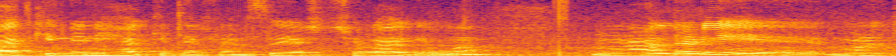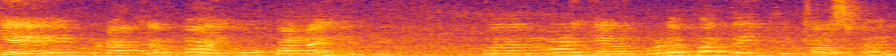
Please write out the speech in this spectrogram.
ಹಾಕಿ ನೆನೆ ಹಾಕಿದ್ದೆ ಫ್ರೆಂಡ್ಸು ಎಷ್ಟು ಚಲೋ ಆಗ್ಯಾವು. ಆಲ್ರೆಡಿ ಮೊಳಕೆ ಬಿಡೋಕೆ ಬಾಯಿ ಓಪನ್ ಆಗೈತಿ. ಒಂದೊಂದು ಮೊಳಕೆನೂ ಕೂಡ ಬಂದೈತಿ ತೋರಿಸ್ಬಾಯಿ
